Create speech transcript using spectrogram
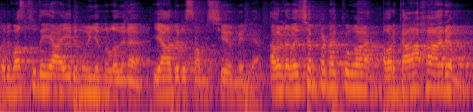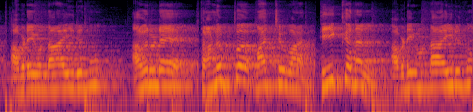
ഒരു വസ്തുതയായിരുന്നു എന്നുള്ളതിന് യാതൊരു സംശയവുമില്ല. അവരുടെ വിശപ്പടക്കുവാൻ അവർക്ക് ആഹാരം അവിടെ ഉണ്ടായിരുന്നു അവരുടെ തണുപ്പ് മാറ്റുവാൻ തീക്കനൽ അവിടെ ഉണ്ടായിരുന്നു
